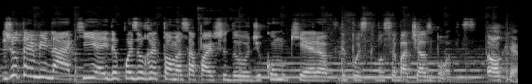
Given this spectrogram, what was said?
Deixa eu terminar aqui, aí depois eu retomo essa parte do, de como que era depois que você batia as botas. Ok.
